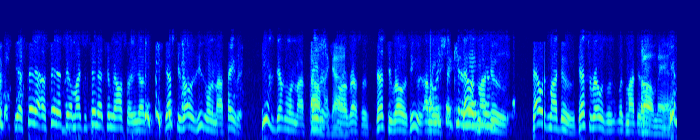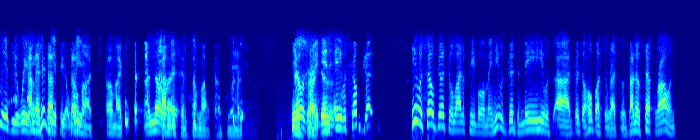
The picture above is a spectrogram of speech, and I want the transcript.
yeah, send that, uh, send that to him. I should send that to me also. You know, Dusty Rhodes, he's one of my favorites. He was definitely one of my Oh, favorite my God. uh, wrestlers. Dusty Rhodes, he was. I I mean, wish I could that was my him. dude. That was my dude. Dusty Rhodes was, was my dude. Oh man, Hit me if you will. I miss Hit me if Dusty you so will. much. Oh my, I know. I right? miss him so much. I swear. He That was, was my great, and, and he was so good. He was so good to a lot of people. I mean, he was good to me. He was uh good to a whole bunch of wrestlers. I know Seth Rollins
